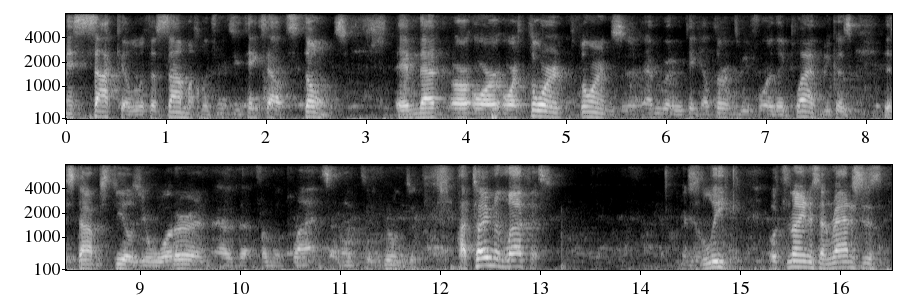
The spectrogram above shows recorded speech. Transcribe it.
mesakel with a samach, which means he takes out stones and that or or, or thorn thorns. Everybody would take out thorns before they plant because the stump steals your water and uh, from the plants and it ruins it. Hatayim and lefis, which is leek, utznainis and radishes.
